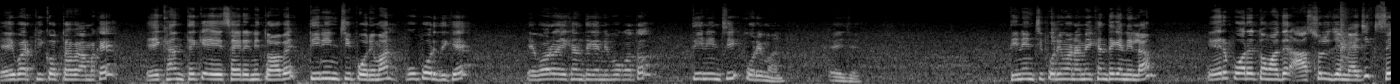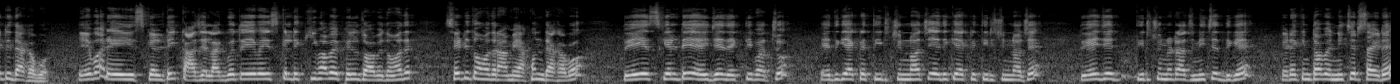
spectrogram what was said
এইবার কি করতে হবে আমাকে? এইখান থেকে এই সাইডে নিতে হবে তিন ইঞ্চি পরিমাণ উপর দিকে। এবারও এখান থেকে নিব কত? তিন ইঞ্চি পরিমাণ। এই যে। তিন ইঞ্চি পরিমাণ আমি এখান থেকে নিলাম। এরপরে তোমাদের আসল যে ম্যাজিক সেটি দেখাবো। এবার এই স্কেলটি কাজে লাগবে। তো এবার স্কেলটি কীভাবে ফেলতে হবে তোমাদের? সেটি তোমাদের আমি এখন দেখাবো। তো এই স্কেলটি এই যে দেখতে পাচ্ছ, এদিকে একটা তীর চিহ্ন আছে, এদিকে একটি তীর চিহ্ন আছে। তো এই যে তীর চিহ্নটা আছে নিচের দিকে, এটা কিন্তু হবে নিচের সাইডে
